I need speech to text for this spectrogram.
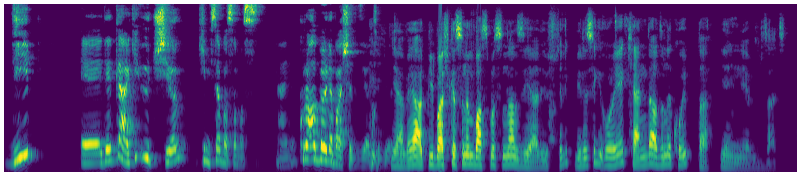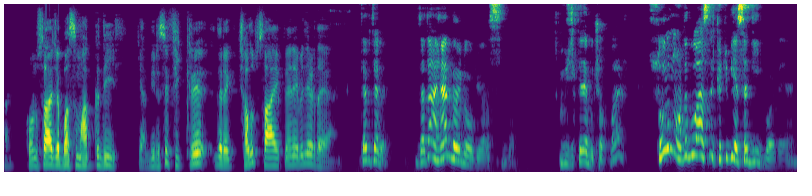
deyip e, dediler ki 3 yıl kimse basamaz. Yani kural böyle başladı diye hatırlıyorum. ya veya bir başkasının basmasından ziyade üstelik birisi ki oraya kendi adını koyup da yayınlayabilir zaten. Konu sadece basım hakkı değil. Yani birisi fikri direkt çalıp sahiplenebilir de yani. Tabii tabii. Zaten aynen böyle oluyor aslında. Müzikte de bu çok var. Sorun orada bu aslında kötü bir yasa değil bu arada yani.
